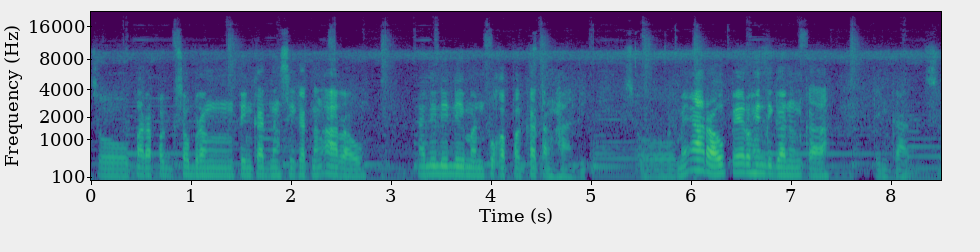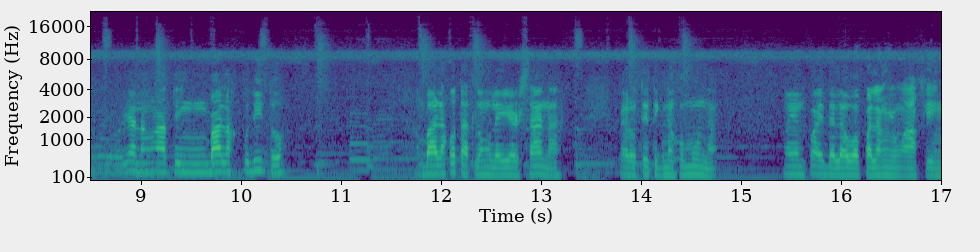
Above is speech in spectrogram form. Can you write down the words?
So para pag sobrang tingkad ng sikat ng araw nalililiman po kapag katanghali. So may araw pero hindi ganun ka tingkad. So yan ang ating balak po dito. Ang balak ko tatlong layer sana. Pero titignan ko muna ngayon po ay dalawa pa lang yung aking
